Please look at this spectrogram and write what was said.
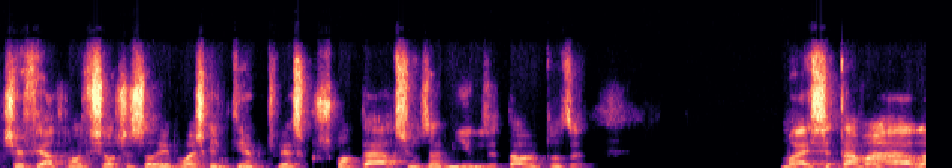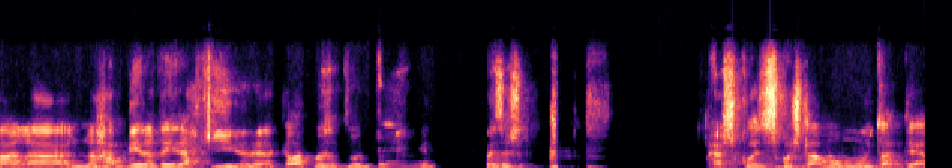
chefiado por um oficial de assessoria, por mais que ele tenha, tivesse os contatos, os amigos e tal, e todas mas você estava lá na, na rabeira da hierarquia, né? aquela coisa toda. Coisas as coisas custavam muito até.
